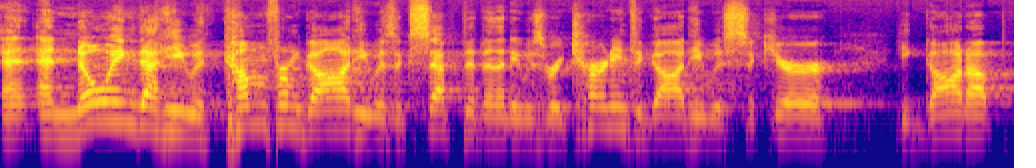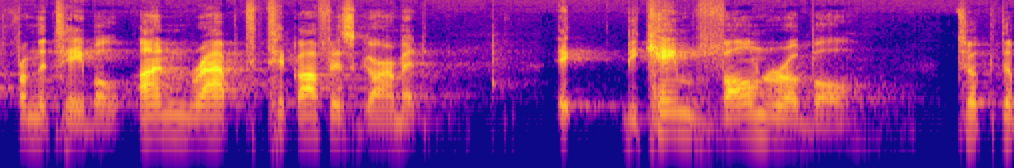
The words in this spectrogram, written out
And, and knowing that he would come from God, he was accepted, and that he was returning to God, he was secure. He got up from the table, unwrapped, took off his garment, it became vulnerable, took the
